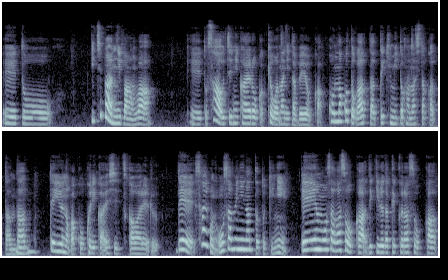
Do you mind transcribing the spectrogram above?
えっ、と1番2番は「えー、とさあうちに帰ろうか今日は何食べようかこんなことがあったって君と話したかったんだ」っうんていうのがこう繰り返し使われる。で最後の大サビになった時に「永遠を探そうかできるだけ暮らそうか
